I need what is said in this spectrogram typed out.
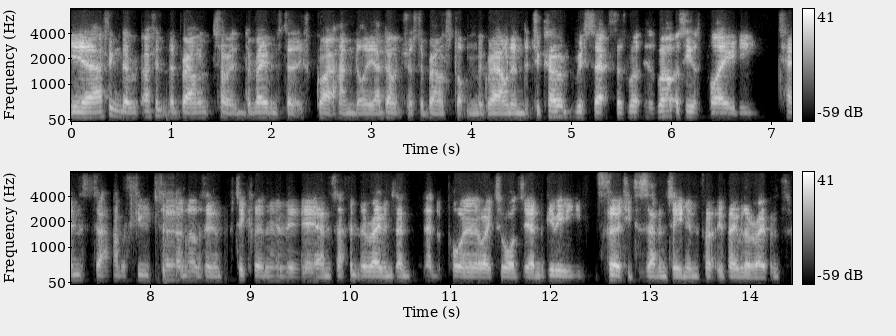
Yeah, I think the I think the Brown sorry the Ravens did it quite handily. I don't trust the Browns stopping the ground, and the Jacoby Brissett as well as well as he has played, he tends to have a few turnovers in, particularly in the end. So I think the Ravens end, end up pulling away towards the end. Give me thirty to seventeen in, in favor of the Ravens.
